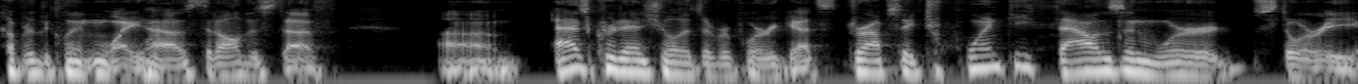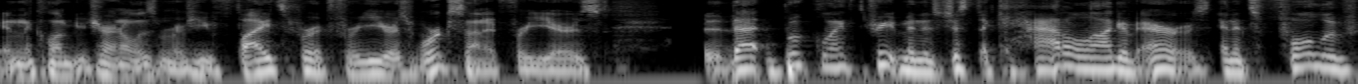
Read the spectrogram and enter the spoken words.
covered the clinton white house did all this stuff. Um, as credential as a reporter gets drops a 20000 word story in the columbia journalism review fights for it for years works on it for years. That book length treatment is just a catalog of errors and it's full of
